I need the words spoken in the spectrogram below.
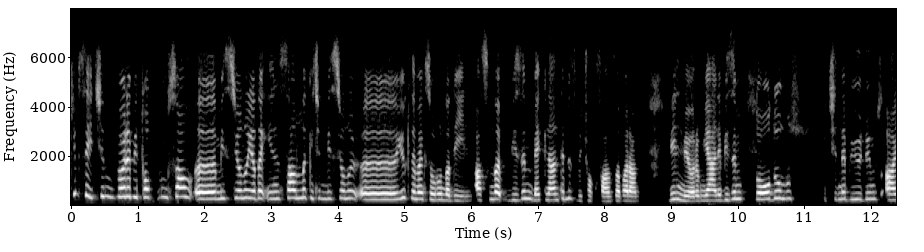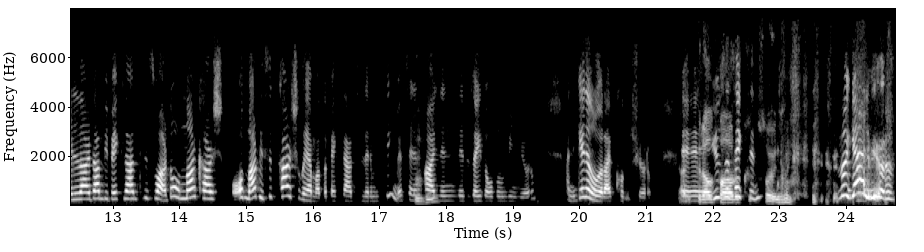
kimse için böyle bir toplumsal e, misyonu ya da insanlık için misyonu e, yüklemek zorunda değil. Aslında bizim beklentimiz mi çok fazla Baran? Bilmiyorum. Yani bizim doğduğumuz içinde büyüdüğümüz ailelerden bir beklentimiz vardı. Onlar karşı onlar bizi karşılayamadı beklentilerimiz değil mi? Senin hı hı. ailenin ne düzeyde olduğunu bilmiyorum. Hani genel olarak konuşuyorum. Yani ee, Kral Faruk soyundan gelmiyoruz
